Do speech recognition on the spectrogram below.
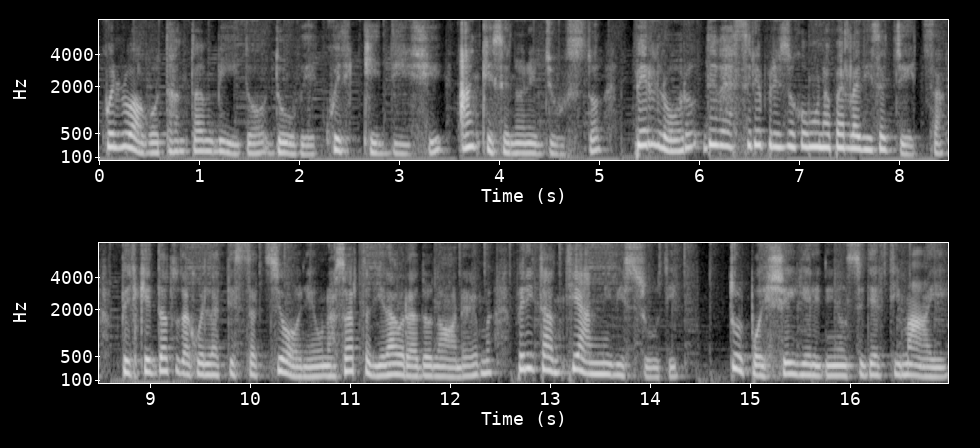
quel luogo tanto ambito dove quel che dici, anche se non è giusto, per loro deve essere preso come una perla di saggezza, perché dato da quell'attestazione una sorta di laurea ad honorem per i tanti anni vissuti. Tu puoi scegliere di non sederti mai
